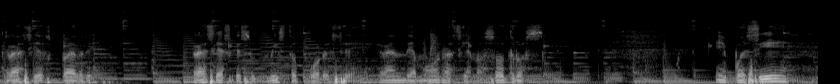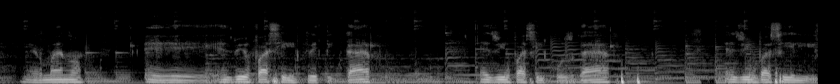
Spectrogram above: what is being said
Gracias Padre. Gracias Jesucristo por ese grande amor hacia nosotros. Y pues sí, hermano, eh, es bien fácil criticar, es bien fácil juzgar, es bien fácil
